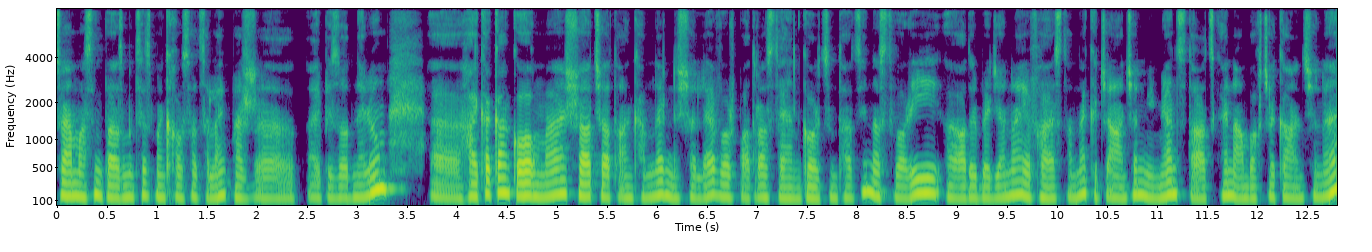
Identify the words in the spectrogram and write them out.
սրա մասին բազմիցս մենք խոսացել ենք մեր էպիզոդներում, հայկական կողմը շատ-շատ անգամներ նշել է, որ պատրաստ են գործընթացին, ըստ որի Ադրբեջանը եւ Հայաստանը կճանաչեն միմյանց տարածքային ամբողջականությունը,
